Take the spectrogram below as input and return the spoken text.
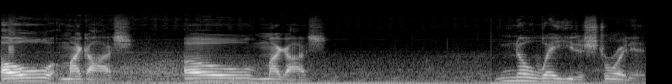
Oh my gosh. Oh my gosh. No way he destroyed it.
